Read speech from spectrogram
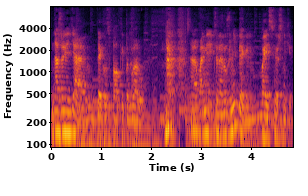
даже я бегал с палкой по двору. А в Америке, наверное, уже не бегали мои сверстники.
